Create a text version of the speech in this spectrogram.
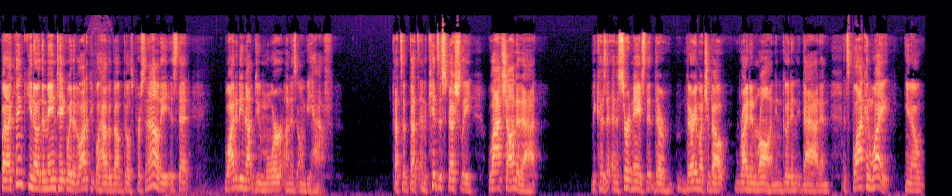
but I think you know the main takeaway that a lot of people have about Bill's personality is that why did he not do more on his own behalf? That's a that's and the kids especially latch onto that because at a certain age that they're very much about right and wrong and good and bad and it's black and white you know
